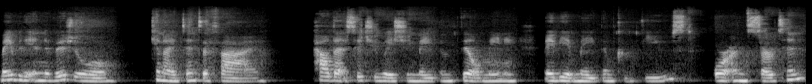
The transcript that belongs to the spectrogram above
maybe the individual can identify how that situation made them feel, meaning maybe it made them confused or uncertain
